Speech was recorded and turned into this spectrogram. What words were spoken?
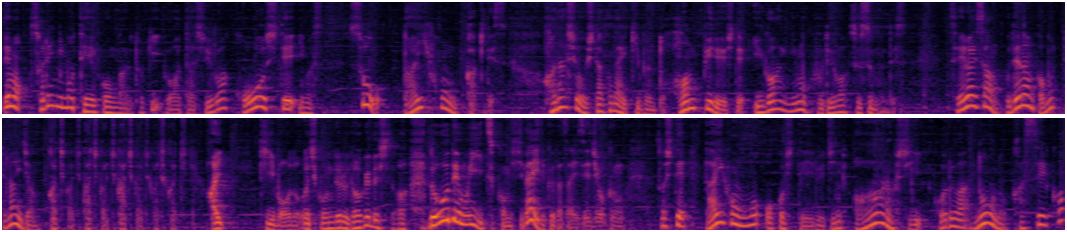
でもそれにも抵抗がある時私はこうしています。そう台本書きです。話をしたくない気分と反比例して意外にも筆は進むんですセイライさん筆なんか持ってないじゃんカチカチカチカチカチカチカチカチはい。キーボード打ち込んでるだけでした。どうでもいいツッコミしないでください成城君そして台本を起こしているうちにあら不思議。これは脳の活性化？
